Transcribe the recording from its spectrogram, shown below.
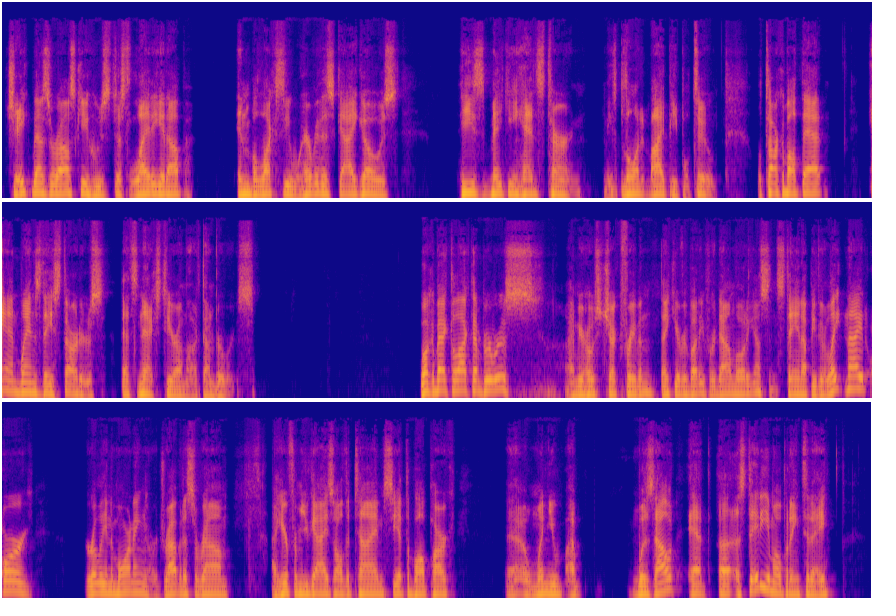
Jake Misiorowski, who's just lighting it up in Biloxi, wherever this guy goes. He's making heads turn and he's blowing it by people too. We'll talk about that and Wednesday starters. That's next here on Locked On Brewers. Welcome back to Locked On Brewers. I'm your host, Chuck Freimund. Thank you, everybody, for downloading us and staying up either late night or early in the morning or driving us around. I hear from you guys all the time. See you at the ballpark. Uh, when you I was out at a, a stadium opening today,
